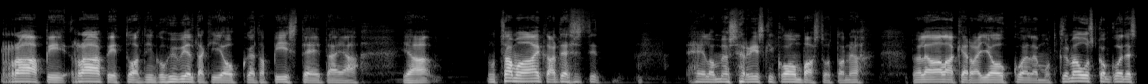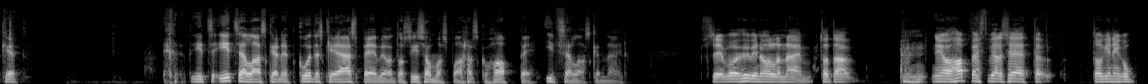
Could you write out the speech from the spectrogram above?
raapi, raapi tuolta niin hyviltäkin joukkueilta pisteitä, ja, ja, mutta samaan aikaan tietysti heillä on myös se riski kompastua tuonne noille alakerran joukkueille, mutta kyllä mä uskon kuitenkin, että itse, itse lasken, että kuitenkin SPV on tosi isommassa vaarassa kuin happe. Itse lasken näin. Se voi hyvin olla näin. Tota, niin on happeesta vielä se, että toki niin kuin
